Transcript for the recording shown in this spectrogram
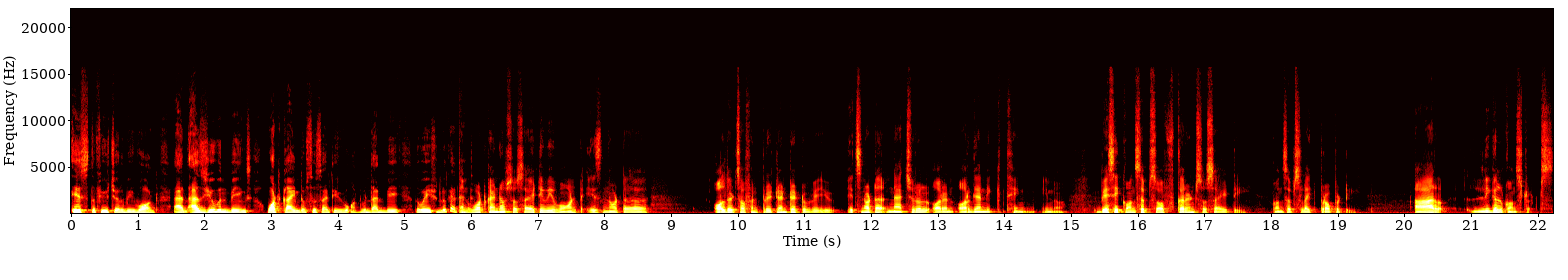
is the future we want? And as human beings, what kind of society we want? Would that be the way you should look at and it? And what kind of society we want is not a although it's often pretended to be, it's not a natural or an organic thing, you know basic concepts of current society, concepts like property, are legal constructs,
